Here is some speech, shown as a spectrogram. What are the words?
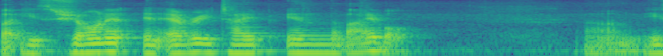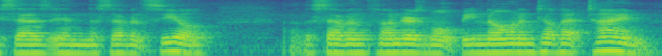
but he's shown it in every type in the Bible. Um, he says in the seventh seal, uh, the seven thunders won't be known until that time.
